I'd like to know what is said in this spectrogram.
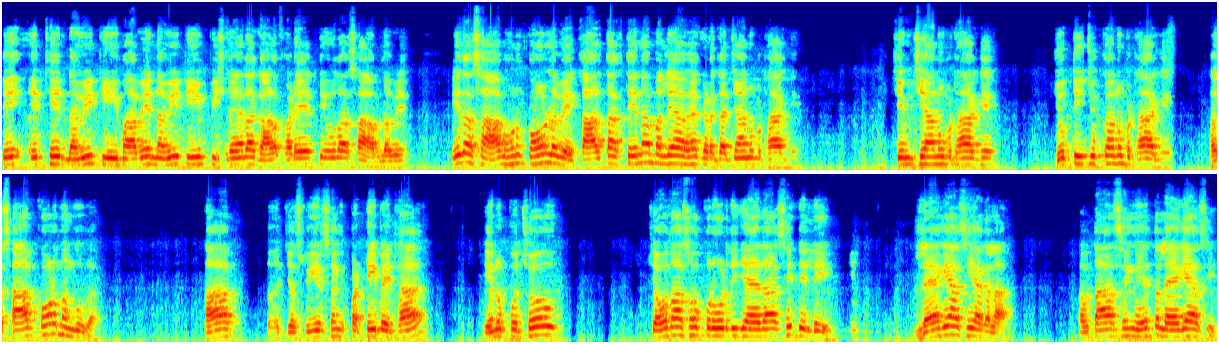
ਤੇ ਇੱਥੇ ਨਵੀਂ ਟੀਮ ਆਵੇ, ਨਵੀਂ ਟੀਮ ਪਿਛਲਿਆਂ ਦਾ ਗਲ ਫੜੇ ਤੇ ਉਹਦਾ ਹਿਸਾਬ ਲਵੇ। ਇਹਦਾ ਹਿਸਾਬ ਹੁਣ ਕੌਣ ਲਵੇ? ਕਾਲ ਤੱਕ ਤੇ ਨਾ ਮੱਲਿਆ ਹੋਇਆ ਗੜਗੱਜਾਂ ਨੂੰ ਬਿਠਾ ਕੇ, ਚਿਮਚਿਆਂ ਨੂੰ ਬਿਠਾ ਕੇ, ਜੁੱਤੀ ਚੁੱਕਾਂ ਨੂੰ ਬਿਠਾ ਕੇ। ਹਿਸਾਬ ਕੌਣ ਮੰਗੂਗਾ? ਆਪ ਜਸਵੀਰ ਸਿੰਘ ਪੱਟੀ ਬੈਠਾ। ਇਹਨੂੰ ਪੁੱਛੋ 1400 ਕਰੋੜ ਦੀ ਜਾਇਦਾਦ ਸੀ ਦਿੱਲੀ। ਲੈ ਗਿਆ ਸੀ ਅਗਲਾ। ਅਵਤਾਰ ਸਿੰਘ ਹਿੱਤ ਲੈ ਗਿਆ ਸੀ।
